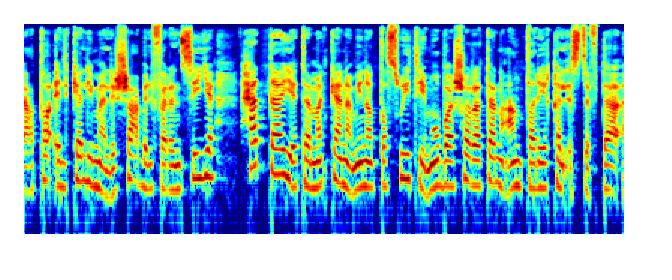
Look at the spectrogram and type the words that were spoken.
إعطاء الكلمة للشعب الفرنسي حتى يتمكن من التصويت مباشرة عن طريق الاستفتاء.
